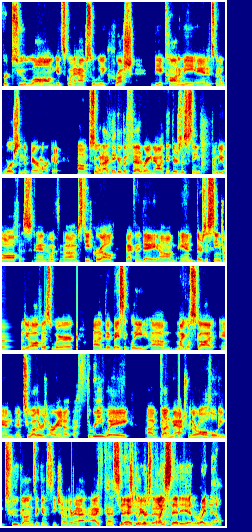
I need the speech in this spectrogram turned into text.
for too long, it's going to absolutely crush the economy and it's going to worsen the bear market. Um, so when I think of the Fed right now, I think there's a scene from The Office and with um, Steve Carell back in the day, um, and there's a scene from The Office where uh, they're basically um, Michael Scott and and two others are in a, a three way uh, gun match where they're all holding two guns against each other, and I, I kind of see and these actually, players. Let's splice that in right now.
